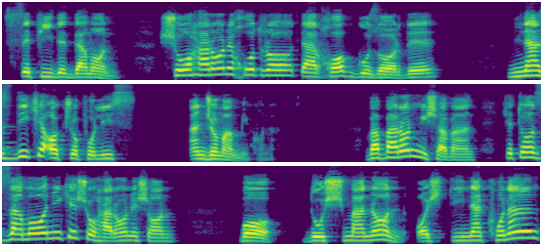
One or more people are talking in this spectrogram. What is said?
سپید دمان شوهران خود را در خواب گذارده نزدیک آکروپولیس انجمن می کنند و بران می شوند که تا زمانی که شوهرانشان با دشمنان آشتی نکنند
